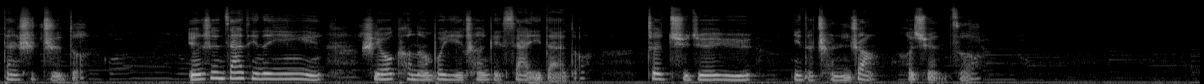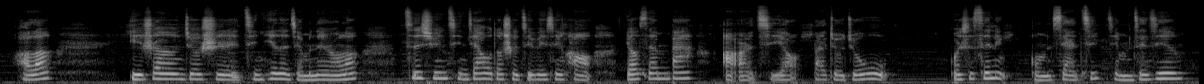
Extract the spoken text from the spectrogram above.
但是值得。原生家庭的阴影是有可能不遗传给下一代的，这取决于你的成长和选择。好了，以上就是今天的节目内容了。咨询请加我的手机微信号：幺三八二二七幺八九九五，我是 c e l i n e 我们下期节目再见。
